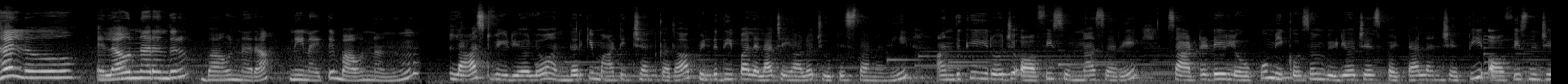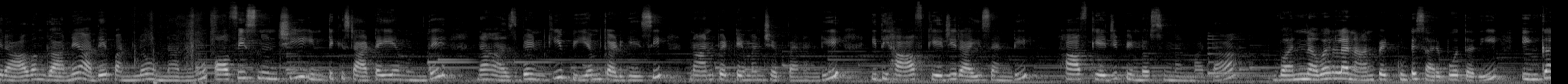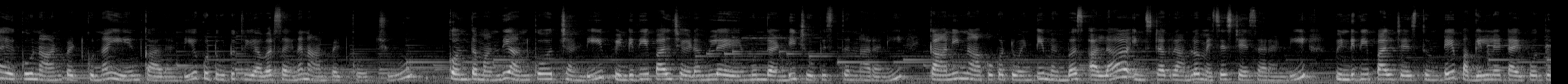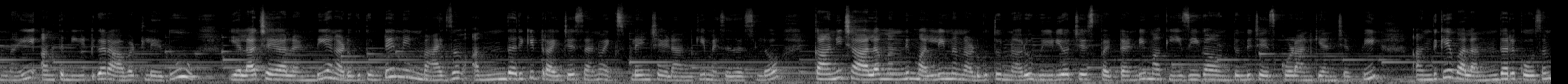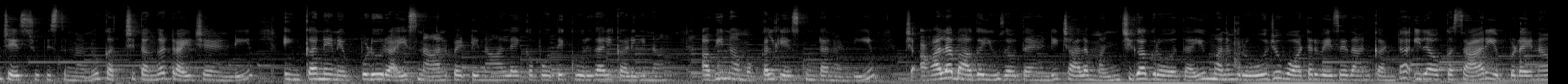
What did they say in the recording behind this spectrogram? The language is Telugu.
హలో ఎలా ఉన్నారు అందరూ బాగున్నారా? నేనైతే బాగున్నాను. లాస్ట్ వీడియోలో అందరికీ మాట ఇచ్చాను కదా పిండి దీపాలు ఎలా చేయాలో చూపిస్తానని. అందుకే ఈరోజు ఆఫీస్ ఉన్నా సరే సాటర్డే లోపు మీకోసం వీడియో చేసి పెట్టాలని చెప్పి ఆఫీస్ నుంచి రావంగానే అదే పనిలో ఉన్నాను. ఆఫీస్ నుంచి ఇంటికి స్టార్ట్ అయ్యే ముందే నా హస్బెండ్కి బియ్యం కడిగేసి నానపెట్టేయమని చెప్పానండి. ఇది హాఫ్ కేజీ రైస్ అండి. హాఫ్ కేజీ పిండి వస్తుందన్నమాట. వన్ అవర్ అలా నానపెట్టుకుంటే సరిపోతుంది. ఇంకా ఎక్కువ నానపెట్టుకున్నా ఏం కాదండి. ఒక టూ టు త్రీ అవర్స్ అయినా నానపెట్టుకోవచ్చు. కొంతమంది అనుకోవచ్చండి పిండి దీపాలు చేయడంలో ఏముందండి చూపిస్తున్నారని. కానీ నాకు ఒక ట్వంటీ మెంబర్స్ అలా ఇన్స్టాగ్రామ్లో మెసేజ్ చేశారండి. పిండి దీపాలు చేస్తుంటే పగిలినట్టు అయిపోతున్నాయి అంత నీట్గా రావట్లేదు. ఎలా చేయాలండి అని అడుగుతుంటే నేను మ్యాక్సిమం అందరికీ ట్రై చేశాను ఎక్స్ప్లెయిన్ చేయడానికి మెసేజెస్లో. కానీ చాలామంది మళ్ళీ నన్ను అడుగుతున్నారు వీడియో చేసి పెట్టండి మాకు ఈజీగా ఉంటుంది చేసుకోవడానికి అని చెప్పి అందుకే వాళ్ళందరి కోసం చేసి చూపిస్తున్నాను. ఖచ్చితంగా ట్రై చేయండి. ఇంకా నేను ఎప్పుడు రైస్ నానబెట్టినా లేకపోతే కూరగాయలు కడిగినా అవి నా మొక్కలకి వేసుకుంటానండి. చాలా బాగా యూజ్ అవుతాయండి. చాలా మంచిగా గ్రో అవుతాయి. మనం రోజు వాటర్ వేసేదానికంట ఇలా ఒకసారి ఎప్పుడైనా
